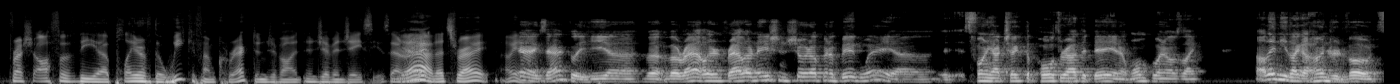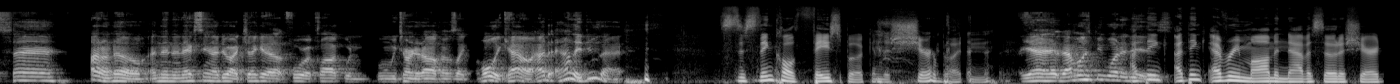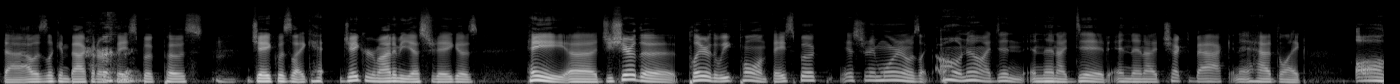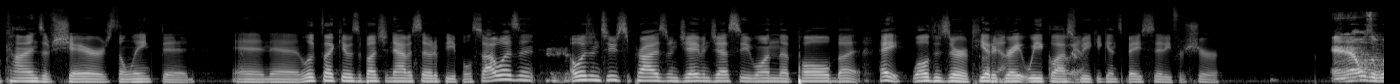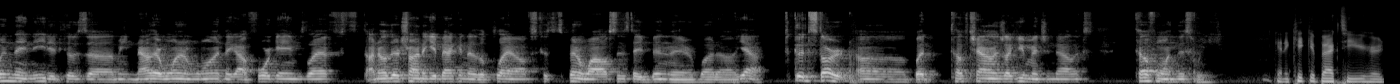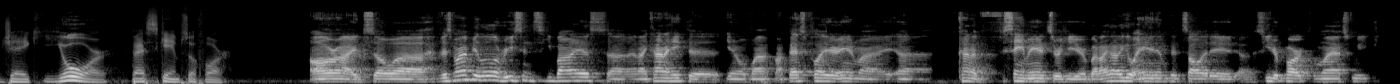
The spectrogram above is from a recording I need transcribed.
Fresh off of the uh, Player of the Week, if I'm correct, in Javon in Jevin JC. Is that yeah, right? Yeah, that's right. oh Yeah, yeah. exactly. He uh the, the Rattler Rattler Nation showed up in a big way. Uh it's funny, I checked the poll throughout the day and at one point I was like, Oh, they need like hundred votes. Eh, I don't know. And then the next thing I do, I check it out at four o'clock when when we turn it off. I was like, Holy cow, how how they do that? It's this thing called Facebook and the share button. Yeah, that must be what it is. I think I think every mom in Navasota shared that. I was looking back at our Facebook post. Jake was like, hey, Jake reminded me yesterday. He goes, "Hey, uh, did you share the Player of the Week poll on Facebook yesterday morning?" I was like, "Oh no, I didn't." And then I did, and then I checked back, and it had like all kinds of shares. The link did. And uh, it looked like it was a bunch of Navasota people, so I wasn't I wasn't too surprised when Javen Jesse won the poll. But hey, well deserved. He had Oh, a great week last yeah. week against Bay City for sure. And that was a win they needed because uh, I mean now they're one and one. They got four games left. I know they're trying to get back into the playoffs because it's been a while since they've been there. But uh, yeah, it's a good start. Uh, but tough challenge, like you mentioned, Alex. Tough one this week. Gonna kick it back to you here, Jake. Your best game so far. All right, so uh, this might be a little recency bias, uh, and I kind of hate to, you know, my, my best player and my uh, kind of same answer here, but I got to go A&M Consolidated uh, Cedar Park from last week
